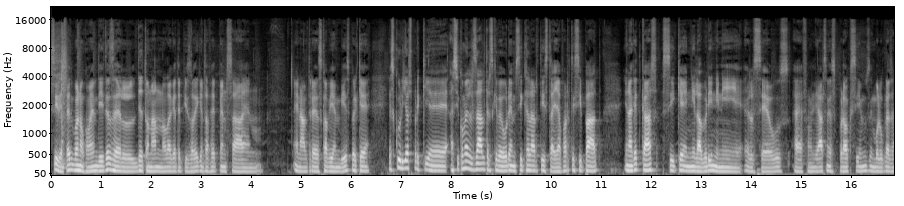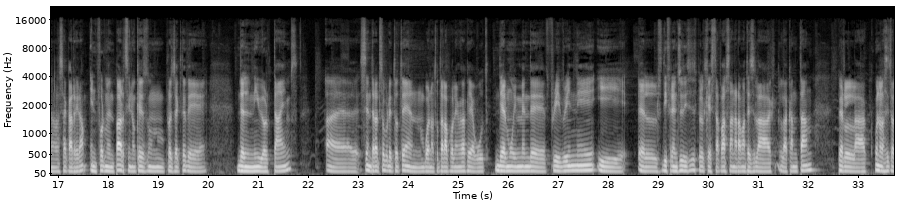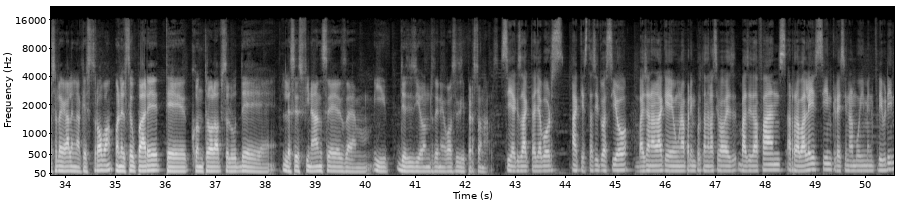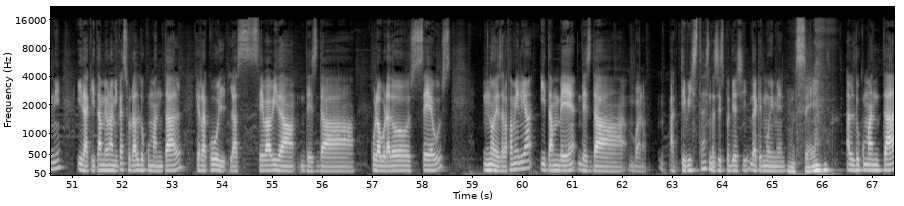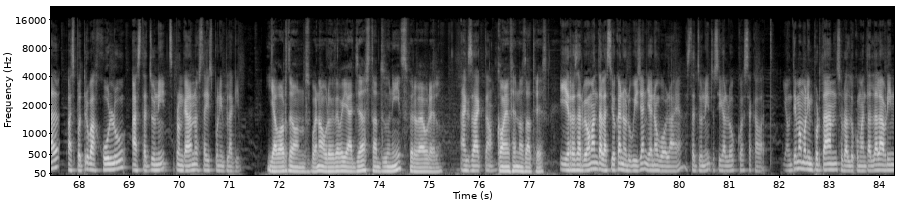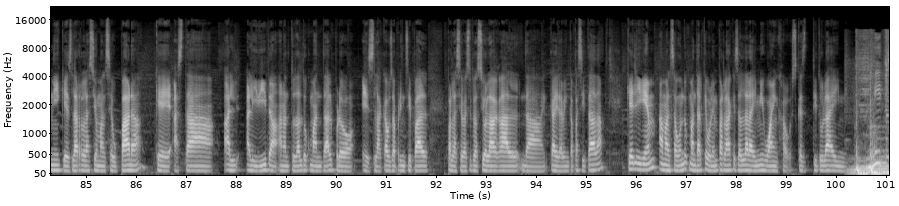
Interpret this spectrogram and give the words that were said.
Sí, de fet, bueno, com hem dit, és el detonant no, d'aquest episodi que ens ha fet pensar en, en altres que havíem vist, perquè és curiós perquè, així com els altres que veurem, sí que l'artista hi ha participat, en aquest cas sí que ni la Britney ni els seus eh, familiars més pròxims involucrats en la seva carrera en formen part, sinó que és un projecte de, del New York Times eh, centrat sobretot en bueno, tota la polèmica que hi ha hagut del moviment de Free Britney i els diferents judicis pel que està passant ara mateix la, la cantant per la, bueno, la situació legal en la que es troba, on el seu pare té control absolut de les seves finances um, i decisions de negocis i personals. Sí, exacte. Llavors, aquesta situació va generar que una part important de la seva base- de fans es rebel·lessin, creessin el moviment Free Britney i d'aquí també una mica surt el documental que recull la seva vida des de col·laboradors seus, no des de la família i també des de, bueno, activistes, no sé si es pot dir així, d'aquest moviment. Sí. El documental es pot trobar a Hulu als Estats Units, però encara no està disponible aquí. Llavors, doncs, bueno, haureu de viatjar als Estats Units per veure'l, Exacte. com hem fet nosaltres. I reserveu amb antelació que Norwegian ja no vola, eh? als Estats Units, o sigui, el low cost s'ha acabat. Hi ha un tema molt important sobre el documental de la Britney, que és la relació amb el seu pare, que està al alidida en el tot el documental, però és la causa principal per la seva situació legal de gairebé incapacitada, que lliguem amb el segon documental que volem parlar, que és el de la Amy Winehouse, que es titula Amy. Meet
